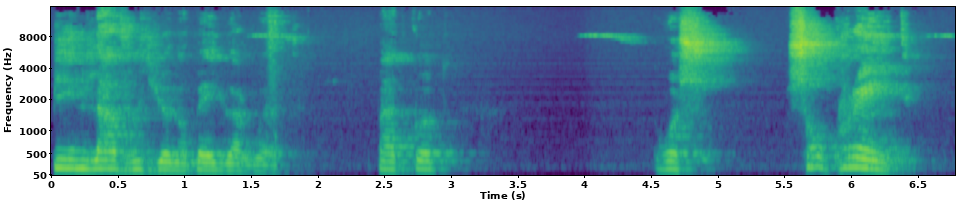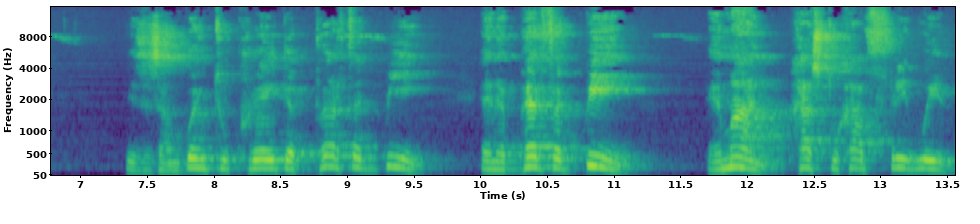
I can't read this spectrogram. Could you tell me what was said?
be in love with you and obey your word? But God was so great. He says, I'm going to create a perfect being. And a perfect being, a man, has to have free will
